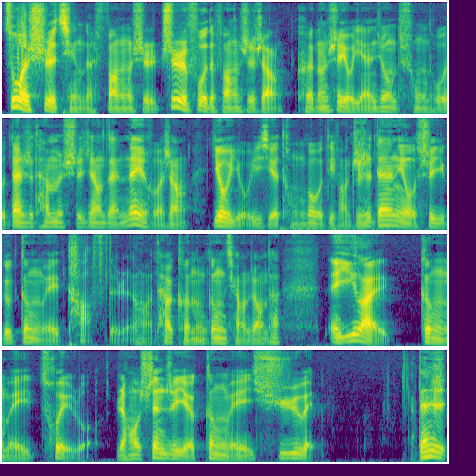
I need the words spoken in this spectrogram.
做事情的方式、致富的方式上可能是有严重的冲突的，但是他们实际上在内核上又有一些同构的地方。只是 Daniel 是一个更为 tough 的人啊，他可能更强壮，他 Eli 更为脆弱，然后甚至也更为虚伪。但是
